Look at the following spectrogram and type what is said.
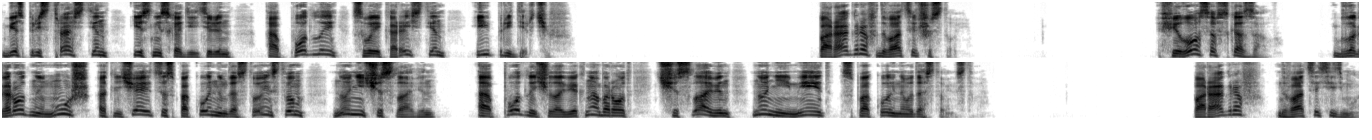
беспристрастен и снисходителен, а подлый своекорыстен и придирчив. Параграф 26. Философ сказал, Благородный муж отличается спокойным достоинством, но не тщеславен, а подлый человек, наоборот, тщеславен, но не имеет спокойного достоинства. Параграф 27.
